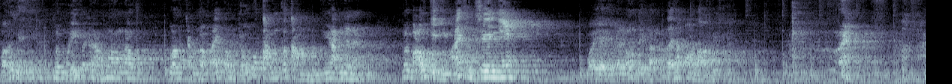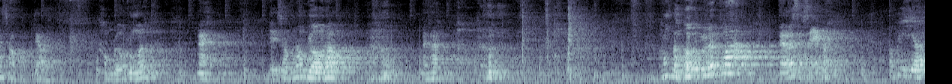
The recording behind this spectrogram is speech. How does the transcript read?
bởi vậy, bên Mỹ phải cái nào ngon đâu. Quan trọng là phải có một chủ có tâm, có tầm, như anh này nè. Mới bảo trì máy thường xuyên nha bởi vậy chúng em nói tiền tập ở tay HL đi. Hết sao trời. Không được luôn á. Nè vậy sao nó không vô không nè ha. Không được nó rít quá. Nè, nó sẹt sẹt này. Không có gì vậy?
